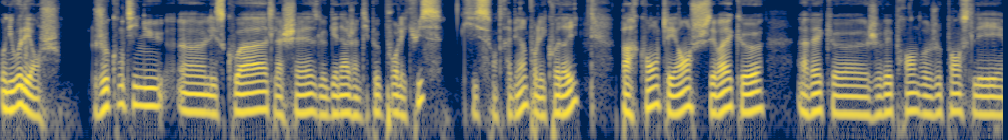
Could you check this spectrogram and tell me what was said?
au niveau des hanches. Je continue euh, les squats, la chaise, le gainage un petit peu pour les cuisses, qui sont très bien pour les quadris. Par contre, les hanches, c'est vrai que avec, je vais prendre, je pense, les,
